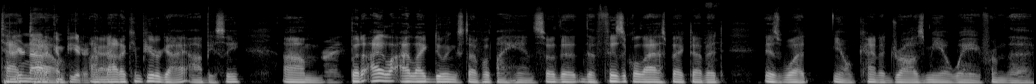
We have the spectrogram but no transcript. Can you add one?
tactile. You're not a computer guy. I'm not a computer guy, obviously. Um, Right. But I, I like doing stuff with my hands. So the the physical aspect of it is what you know kind of draws me away from the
